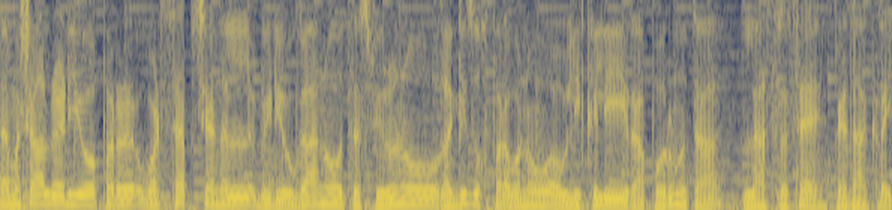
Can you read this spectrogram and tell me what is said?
د مشال ریډیو پر واتس اپ چینل ویډیوګانو تصویرونو غږیزو خبرونو او لیکلي راپورونو ته لاسرسي پیدا کړئ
